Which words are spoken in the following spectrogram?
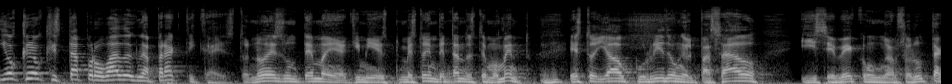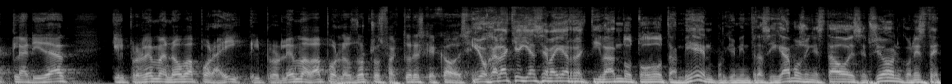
Yo creo que está probado en la práctica esto, no es un tema y aquí me, me estoy inventando este momento. Esto ya ha ocurrido en el pasado y se ve con absoluta claridad el problema no va por ahí, el problema va por los otros factores que acabo de decir. Y ojalá que ya se vaya reactivando todo también, porque mientras sigamos en estado de excepción, con este,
